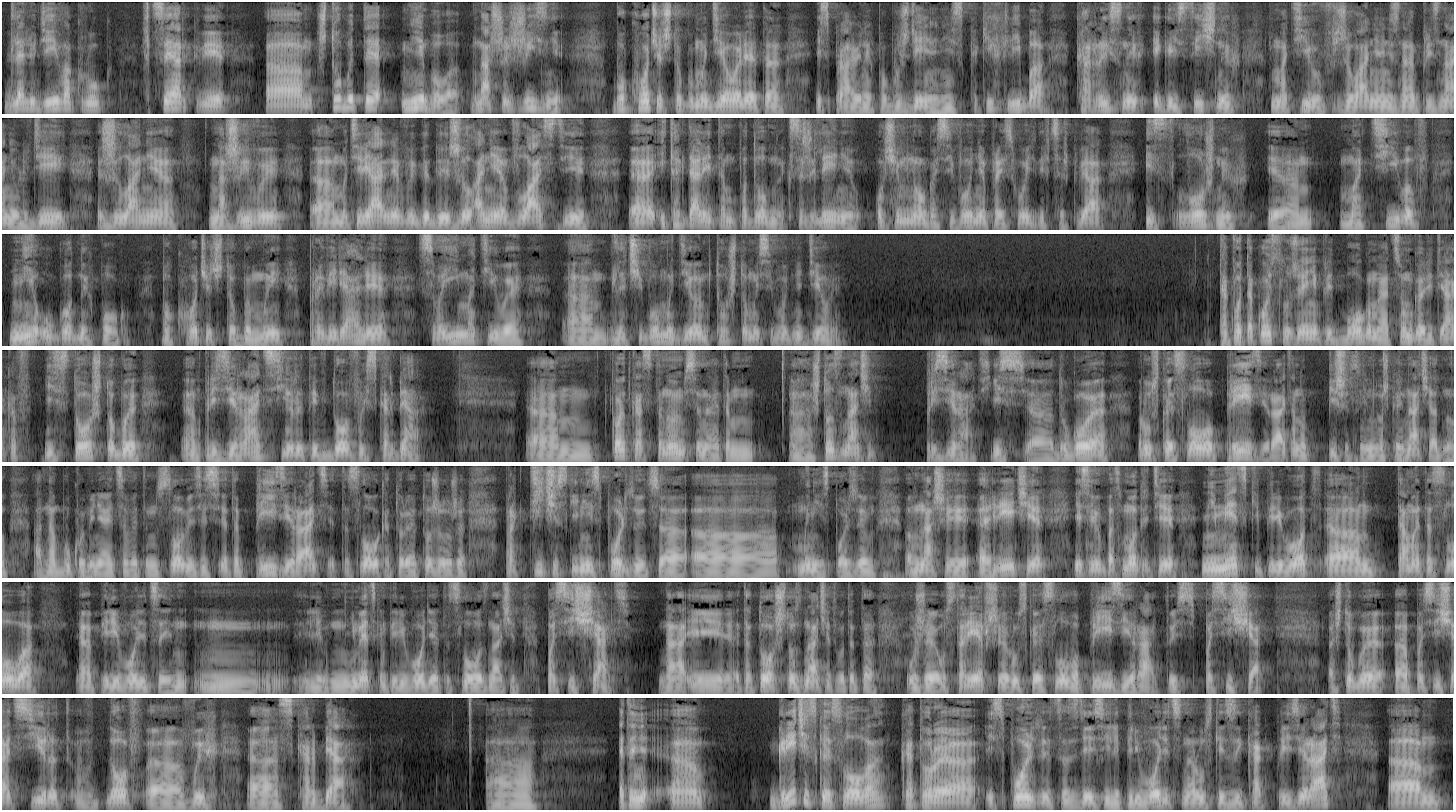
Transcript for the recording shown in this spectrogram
для людей вокруг, в церкви, э, что бы то ни было в нашей жизни. Бог хочет, чтобы мы делали это из правильных побуждений, а не из каких-либо корыстных, эгоистичных мотивов, желания, не знаю, признания у людей, желания наживы, э, материальные выгоды, желание власти э, и так далее и тому подобное. К сожалению, очень много сегодня происходит и в церквях из ложных э, мотивов, неугодных Богу. Бог хочет, чтобы мы проверяли свои мотивы, для чего мы делаем то, что мы сегодня делаем. Так вот, такое служение пред Богом и Отцом, говорит Яков, есть то, чтобы презирать сирот и вдов в их скорбях. Эм, коротко остановимся на этом. Э, что значит презирать? Есть э, другое русское слово презирать, оно пишется немножко иначе, одно, одна буква меняется в этом слове. Здесь это презирать, это слово, которое тоже уже практически не используется, мы не используем в нашей речи. Если вы посмотрите немецкий перевод, там это слово Э, переводится, или в немецком переводе это слово значит «посещать». Да, и это то, что значит вот это уже устаревшее русское слово «презирать», то есть «посещать» чтобы э, посещать сирот, вдов э, в их скорбях. А, это греческое слово, которое используется здесь или переводится на русский язык как «презирать», эм,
